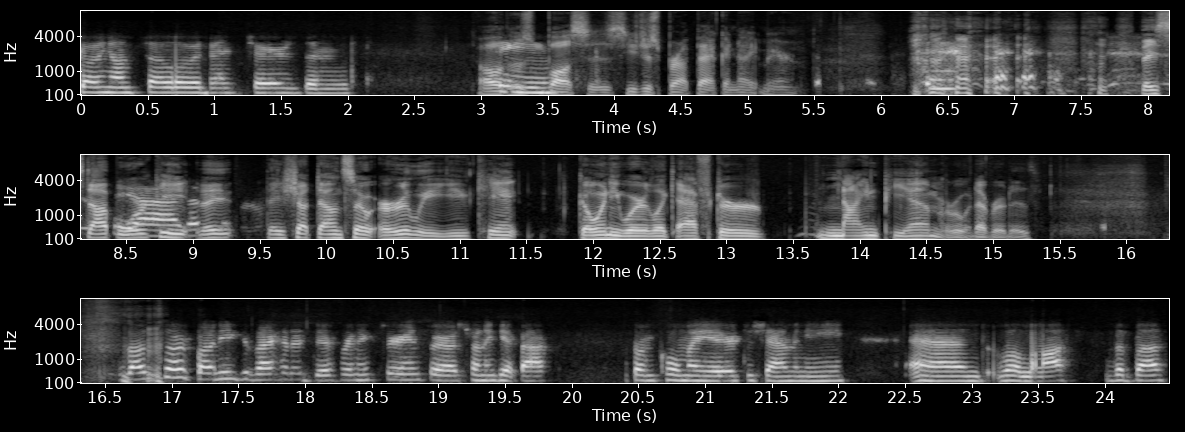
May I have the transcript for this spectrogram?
going on solo adventures and All those buses, you just brought back a nightmare. they stop working. they they shut down so early. You can't go anywhere like after 9 p.m. or whatever it is. That's so funny because I had a different experience where I was trying to get back from Courmayeur to Chamonix, and the last the bus,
